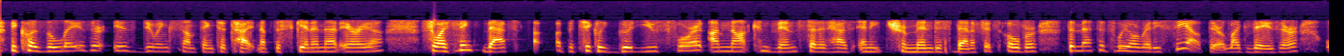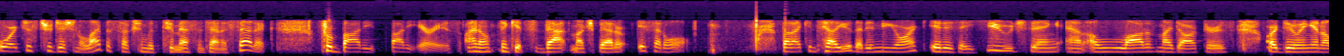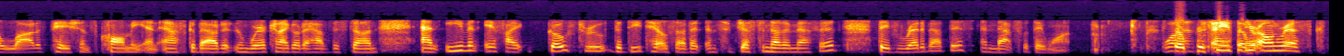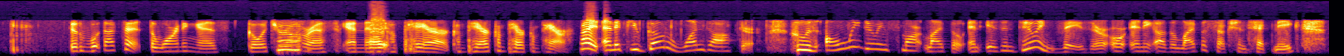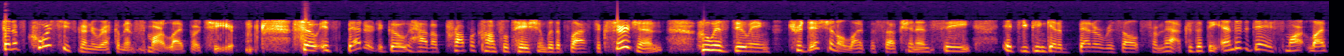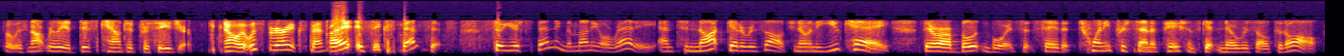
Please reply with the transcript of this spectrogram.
Because the laser is doing something to tighten up the skin in that area. So I think that's a, particularly good use for it. I'm not convinced that it has any tremendous benefits over the methods we already see out there, like Vaser or just traditional liposuction with tumescent anesthetic for body body areas. I don't think it's that much better, if at all. But I can tell you that in New York, it is a huge thing, and a lot of my doctors are doing it. A lot of patients call me and ask about it, and where can I go to have this done? And even if I go through the details of it and suggest another method, they've read about this, and that's what they want. Well, so proceed and the- your own risk. That's it. The warning is go at your own risk and then Right. compare, compare, compare, compare. Right, and if you go to one doctor who's only doing smart lipo and isn't doing Vaser or any other liposuction technique, then of course he's going to recommend smart lipo to you. So it's better to go have a proper consultation with a plastic surgeon who is doing traditional liposuction and see if you can get a better result from that. Because at the end of the day, smart lipo is not really a discounted procedure. No, it was very expensive. Right? It's expensive. So you're spending the money already, and to not get a result. You know, in the UK, there are bulletin boards that say that 20% of patients get no result at all.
